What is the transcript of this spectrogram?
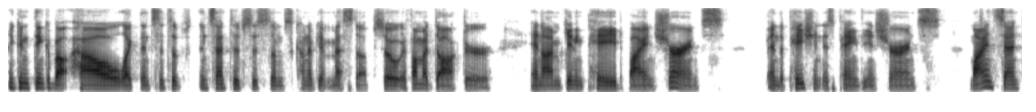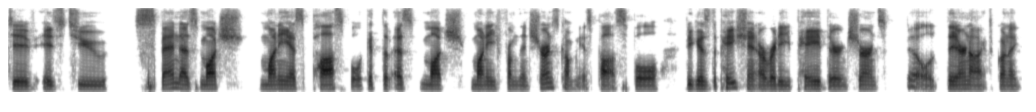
you can think about how like the incentive incentive systems kind of get messed up so if i'm a doctor and i'm getting paid by insurance and the patient is paying the insurance my incentive is to spend as much money as possible, get the, as much money from the insurance company as possible because the patient already paid their insurance bill. They're not going to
